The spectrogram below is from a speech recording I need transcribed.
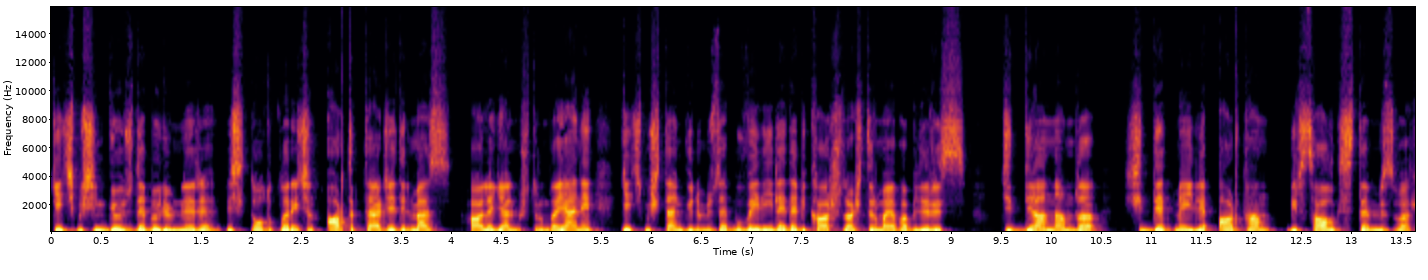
geçmişin gözde bölümleri riskli oldukları için artık tercih edilmez hale gelmiş durumda. Yani geçmişten günümüze bu veriyle de bir karşılaştırma yapabiliriz. Ciddi anlamda şiddet meyli artan bir sağlık sistemimiz var.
